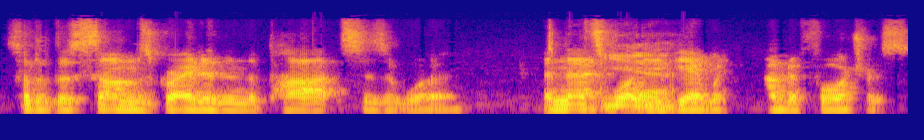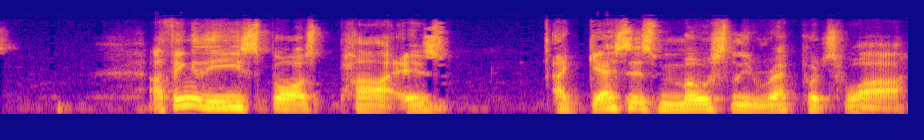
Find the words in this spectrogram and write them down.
sort of the sums greater than the parts, as it were. And that's what yeah. you get when you come to Fortress. I think the esports part is I guess it's mostly repertoire.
